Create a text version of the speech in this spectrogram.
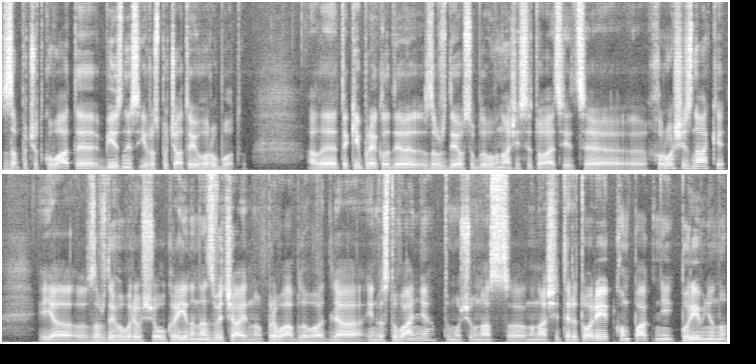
започаткувати бізнес і розпочати його роботу. Але такі приклади завжди, особливо в нашій ситуації, це е, хороші знаки. І я завжди говорив, що Україна надзвичайно приваблива для інвестування, тому що в нас е, на нашій території компактній порівняно е,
